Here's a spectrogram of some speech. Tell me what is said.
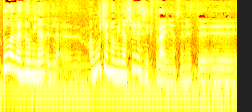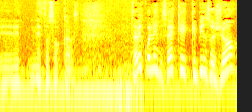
todas las nomina la- muchas nominaciones extrañas en este eh, en estos Oscars. ¿Sabes cuál es? ¿Sabes qué, qué pienso yo?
